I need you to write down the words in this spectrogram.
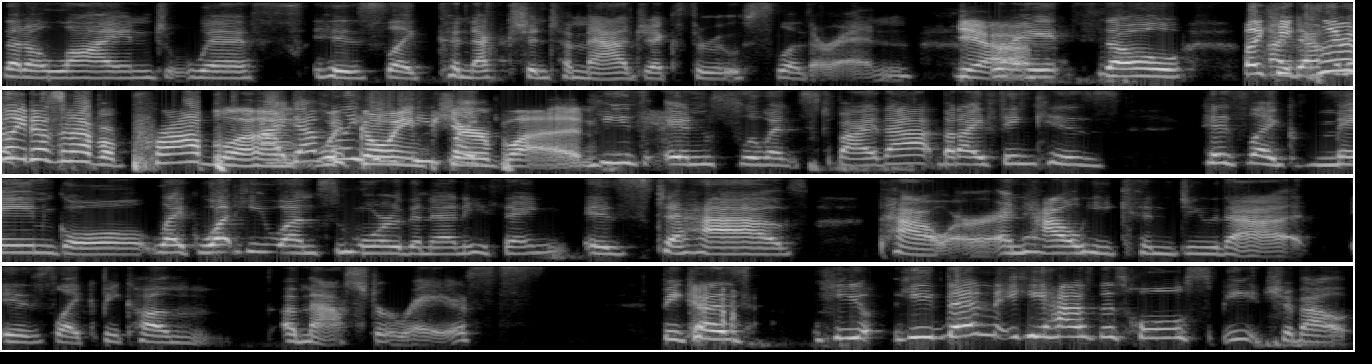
that aligned with his like connection to magic through Slytherin. yeah Right. So like he clearly doesn't have a problem with going pure like, blood he's influenced by that, but I think his his like main goal, like what he wants more than anything is to have power and how he can do that is like become a master race. Because he he then he has this whole speech about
